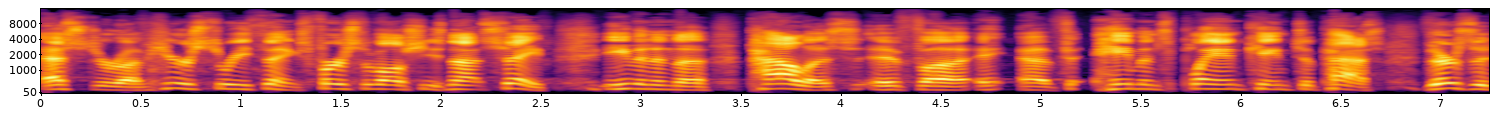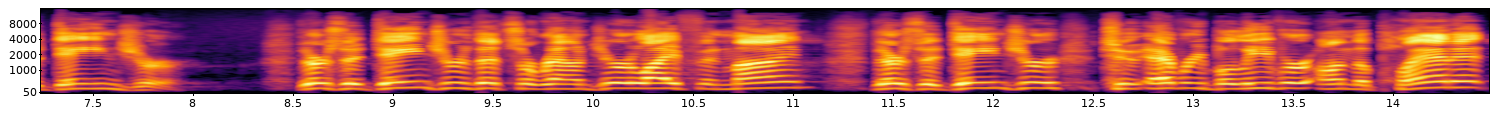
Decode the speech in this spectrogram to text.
Esther of. Here's three things. First of all, she's not safe, even in the palace, if, uh, if Haman's plan came to pass. There's a danger. There's a danger that's around your life and mine. There's a danger to every believer on the planet.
